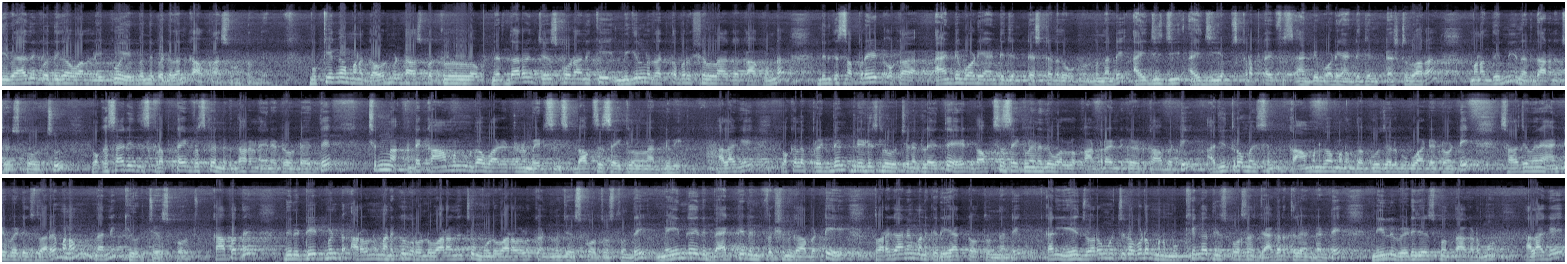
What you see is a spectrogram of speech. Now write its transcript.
ఈ వ్యాధి కొద్దిగా వాళ్ళని ఎక్కువ ఇబ్బంది పెట్టడానికి అవకాశం ఉంటుంది. ముఖ్యంగా మన గవర్నమెంట్ హాస్పిటల్లో నిర్ధారణ చేసుకోవడానికి మిగిలిన రక్త పరీక్షల్లాగా కాకుండా దీనికి సపరేట్ ఒక యాంటీబాడీ యాంటీజెన్ టెస్ట్ అనేది ఒకటి ఉంటుందండి. IgG IgM scrub typhus antibody antigen test ద్వారా మనం దీన్ని నిర్ధారణ చేసుకోవచ్చు. ఒకసారి ఇది స్క్రప్టైఫస్గా నిర్ధారణ అయినటువంటి అయితే చిన్న అంటే కామన్గా వాడేటువంటి మెడిసిన్స్ డాక్సిసైక్లిన్ లాంటివి. అలాగే ఒకవేళ ప్రెగ్నెంట్ లేడీస్లో వచ్చినట్లయితే డాక్సిసైక్లిన్ అనేది వాళ్ళ కాంట్రాండికేటెడ్ కాబట్టి అజిత్రోమైసిన్ కామన్గా మనం దగ్గు జలుబుకు వాడేటువంటి సహజమైన యాంటీబయాటిక్స్ ద్వారా మనం దాన్ని క్యూర్ చేసుకోవచ్చు. కాకపోతే దీని ట్రీట్మెంట్ అరౌండ్ మనకు రెండు వారాల నుంచి మూడు వారాలు కంటిన్యూ చేసుకోవాల్సి వస్తుంది. మెయిన్గా ఇది బ్యాక్టీరియా ఇన్ఫెక్షన్ కాబట్టి త్వరగానే మనకి రియాక్ట్ అవుతుందండి. కానీ ఏ జ్వరం వచ్చినా కూడా మనం ముఖ్యంగా తీసుకోవాల్సిన జాగ్రత్తలు ఏంటంటే నీళ్ళు వేడి చేసుకొని తాగడము అలాగే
